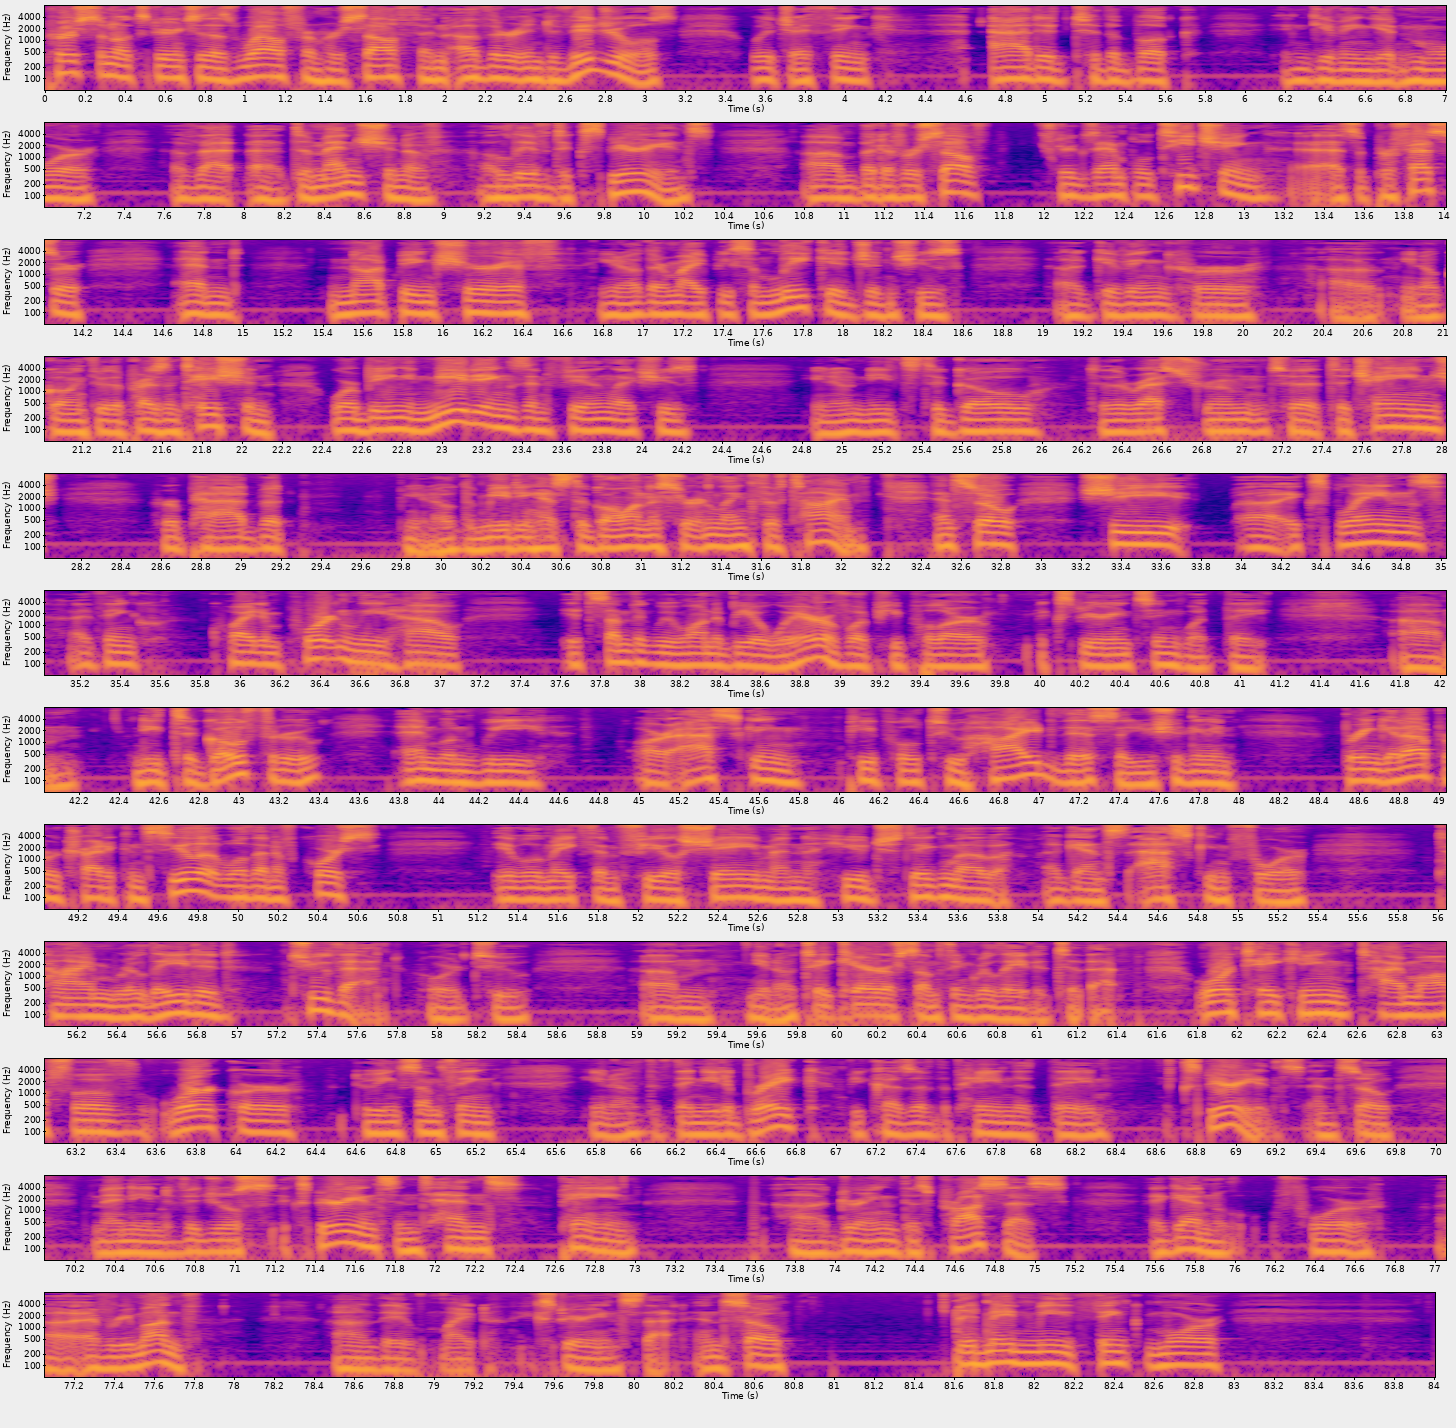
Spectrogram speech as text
personal experiences as well from herself and other individuals, which I think added to the book in giving it more of that uh, dimension of a lived experience. Um, but of herself, for example, teaching as a professor and not being sure if you know there might be some leakage and she's uh, giving her uh, you know going through the presentation or being in meetings and feeling like she's you know needs to go to the restroom to to change her pad but you know the meeting has to go on a certain length of time. And so she uh, explains i think quite importantly how it's something we want to be aware of what people are experiencing what they um, need to go through. And when we are asking people to hide this, that you shouldn't even bring it up or try to conceal it, well, then of course it will make them feel shame and huge stigma against asking for time related to that or to um, you know take care of something related to that. Or taking time off of work or doing something you know if they need a break because of the pain that they experience. And so many individuals experience intense pain uh, during this process. Again, for uh, every month, uh, they might experience that. And so it made me think more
